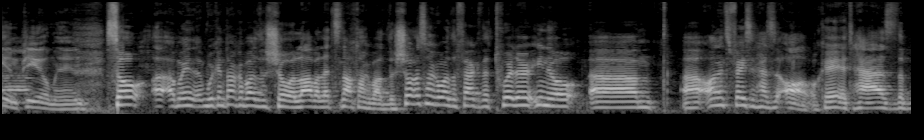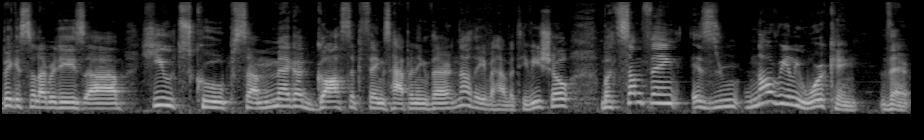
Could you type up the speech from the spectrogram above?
Key and Peele, man. So, uh, I mean, we can talk about the show a lot, but let's not talk about the show. Let's talk about the fact that Twitter, you know, um, uh, on its face, it has it all, okay? It has the biggest celebrities, uh, huge scoops, uh, mega gossip things happening there. Now they even have a TV show, but something is r- not really working there,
